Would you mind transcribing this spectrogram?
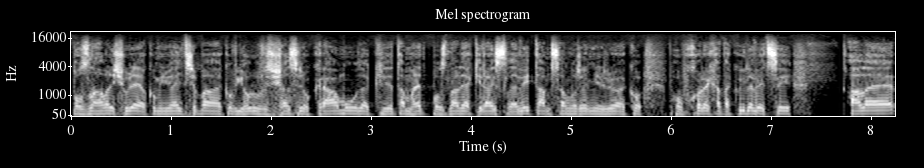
poznávali všude, jako my měli třeba jako výhodu, že šel si do krámu, tak je tam hned poznali, jak ti dali slevy tam samozřejmě, že jo, jako v obchodech a takovéhle věci. Ale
